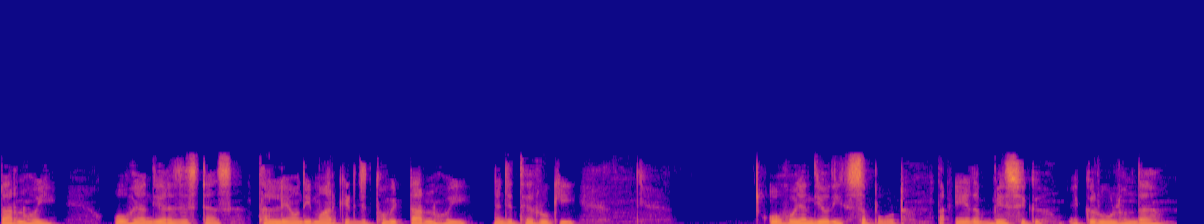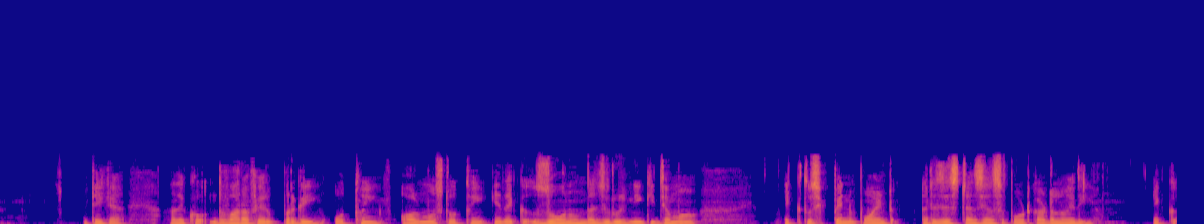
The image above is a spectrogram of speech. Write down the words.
ਟਰਨ ਹੋਈ, ਉਹ ਹੋ ਜਾਂਦੀ ਹੈ ਰੈਜ਼ਿਸਟੈਂਸ ਥੱਲੇ ਆਉਂਦੀ ਮਾਰਕੀਟ ਜਿੱਥੋਂ ਵੀ ਟਰਨ ਹੋਈ ਜਾਂ ਜਿੱਥੇ ਰੁਕੀ, ਉਹ ਹੋ ਜਾਂਦੀ ਉਹਦੀ ਸਪੋਰਟ ਤਾਂ ਇਹਦਾ ਬੇਸਿਕ ਇੱਕ ਰੂਲ ਹੁੰਦਾ। ਠੀਕ ਹੈ? ਆ ਦੇਖੋ, ਦੁਬਾਰਾ ਫਿਰ ਉੱਪਰ ਗਈ, ਉੱਥੋਂ ਹੀ ਆਲਮੋਸਟ ਉੱਥੋਂ ਹੀ ਇਹਦਾ ਇੱਕ ਜ਼ੋਨ ਹੁੰਦਾ। ਜ਼ਰੂਰੀ ਨਹੀਂ ਕਿ ਜਮਾ ਇੱਕ ਤੁਸੀਂ ਪਿੰਨ ਪੁਆਇੰਟ ਰੈਜ਼ਿਸਟੈਂਸ ਜਾਂ ਸਪੋਰਟ ਕੱਢ ਲਓ ਇਹਦੀ। ਇੱਕ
